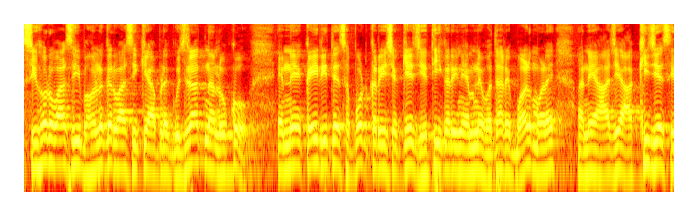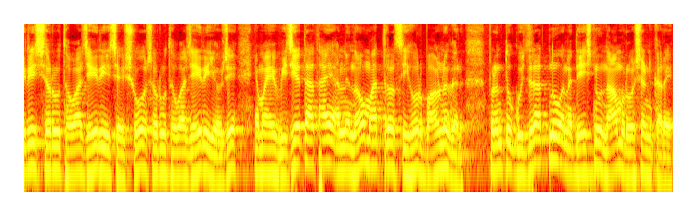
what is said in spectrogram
સિહોરવાસી ભાવનગરવાસી કે આપણે ગુજરાતના લોકો એમને કઈ રીતે સપોર્ટ કરી શકીએ, જેથી કરીને એમને વધારે બળ મળે અને આજે આખી જે સિરીઝ શરૂ થવા જઈ રહી છે શો શરૂ થવા જઈ રહ્યો છે, એમાં એ વિજેતા થાય અને ન માત્ર સિહોર ભાવનગર, પરંતુ ગુજરાતનું અને દેશનું નામ રોશન કરે.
